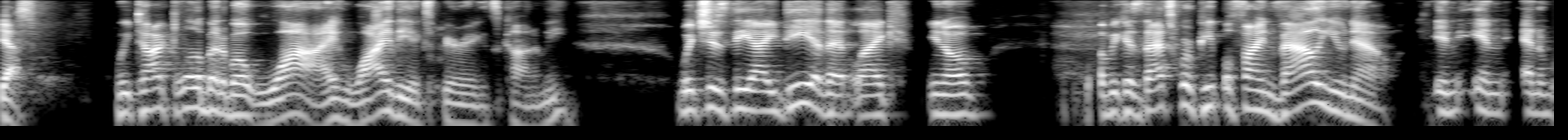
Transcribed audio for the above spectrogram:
Yes. We talked a little bit about why, why the experience economy, which is the idea that, like, you know, because that's where people find value now. In in and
